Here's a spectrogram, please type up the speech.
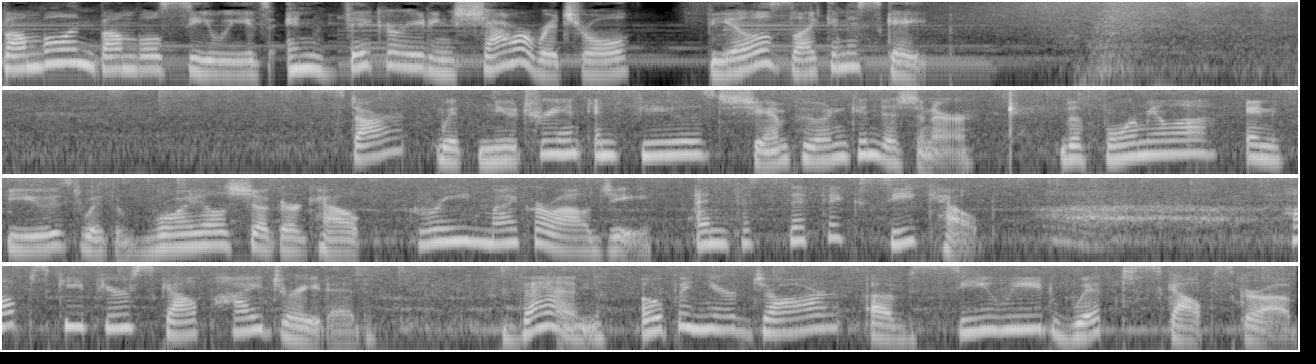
Bumble and Bumble Seaweed's invigorating shower ritual feels like an escape. Start with nutrient infused shampoo and conditioner. The formula, infused with royal sugar kelp, green microalgae, and Pacific sea kelp, helps keep your scalp hydrated. Then open your jar of seaweed whipped scalp scrub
